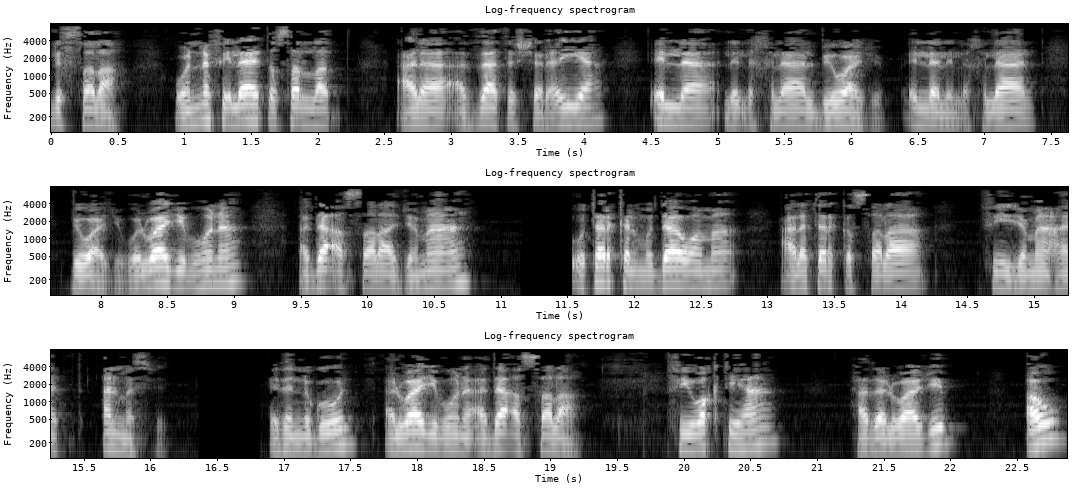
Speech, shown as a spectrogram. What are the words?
للصلاة والنفي لا يتسلط على الذات الشرعية إلا للإخلال بواجب إلا للإخلال بواجب. والواجب هنا أداء الصلاة جماعة وترك المداومة على ترك الصلاة في جماعة المسجد. إذا نقول الواجب هنا أداء الصلاة في وقتها هذا الواجب أو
